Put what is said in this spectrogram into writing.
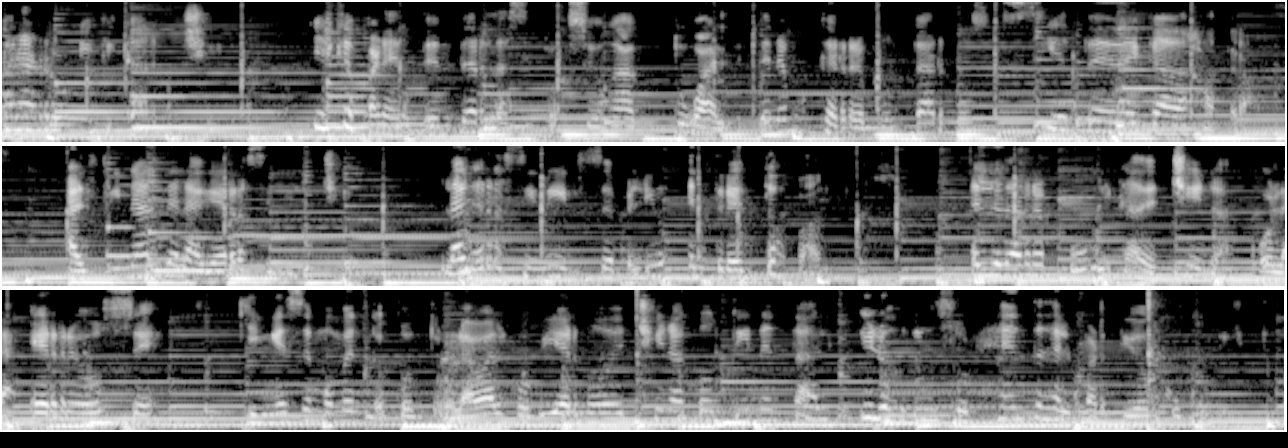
para reunificar China. Y es que para entender la situación actual tenemos que remontarnos siete décadas atrás, al final de la Guerra Civil China. La guerra civil se peleó entre dos bandos, el de la República de China o la ROC, quien en ese momento controlaba el gobierno de China continental, y los insurgentes del Partido Comunista.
